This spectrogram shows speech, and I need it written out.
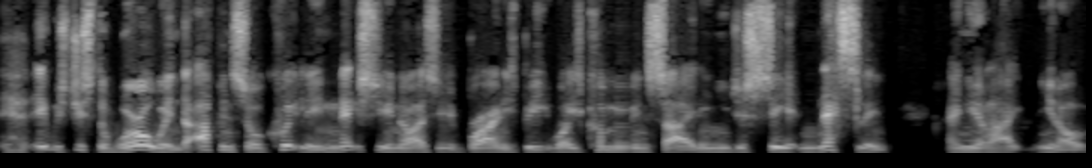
it was just a whirlwind that happened so quickly. Next you know, I see Brian, he's beat, well, he's coming inside, and you just see it nestling, and you're like, you know,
